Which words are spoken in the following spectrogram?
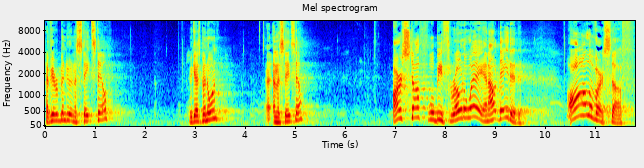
Have you ever been to an estate sale? Have you guys been to one? an estate sale? Our stuff will be thrown away and outdated. All of our stuff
